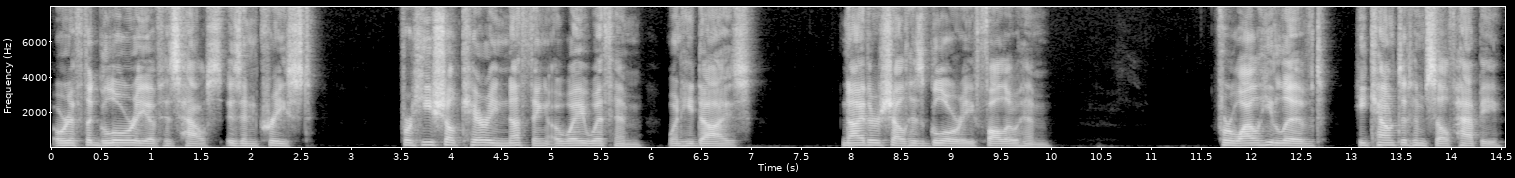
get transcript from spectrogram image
or if the glory of his house is increased. For he shall carry nothing away with him when he dies, neither shall his glory follow him. For while he lived, he counted himself happy,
